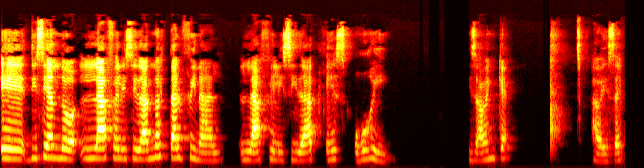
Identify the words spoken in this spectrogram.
eh, diciendo, la felicidad no está al final, la felicidad es hoy. ¿Y saben qué? A veces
